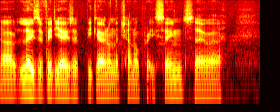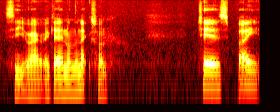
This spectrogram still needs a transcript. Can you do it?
Uh, loads of videos will be going on the channel pretty soon, so uh, see you out again on the next one. Cheers, bye.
